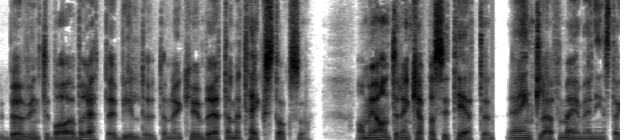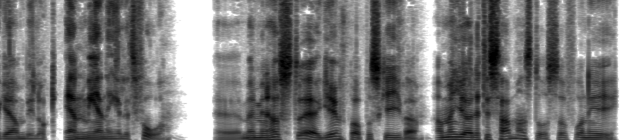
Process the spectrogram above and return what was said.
du behöver inte bara berätta i bilder utan du kan ju berätta med text också. Om jag har inte den kapaciteten, det är enklare för mig med en Instagrambild och en mening eller två. Eh, men min hustru är grymt bra på att skriva. Ja, men gör det tillsammans då så får ni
